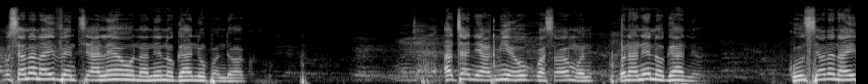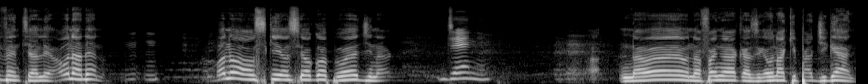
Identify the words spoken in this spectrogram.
Kuhusiana na event ya leo, una neno gani upande wako? Acha niamie huku kwa sababu una neno gani kuhusiana na event ya leo? Una neno? Mbona usikii usiogope? Wewe jina? Jenny. na wewe unafanya kazi gani? Una kipaji gani?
